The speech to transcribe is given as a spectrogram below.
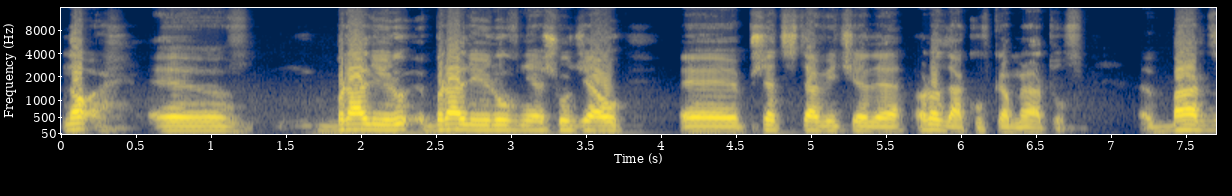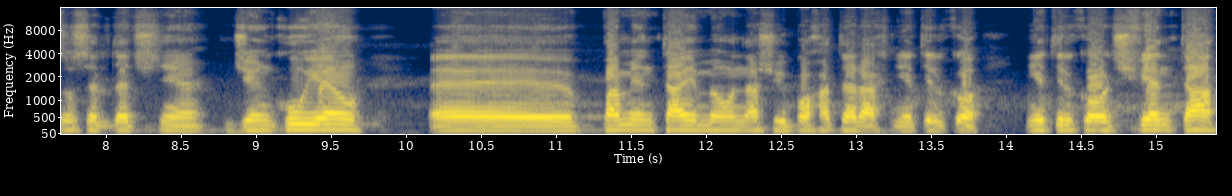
no, e, brali, brali również udział e, przedstawiciele rodaków kamratów. Bardzo serdecznie dziękuję. E, Pamiętajmy o naszych bohaterach nie tylko, nie tylko od święta.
